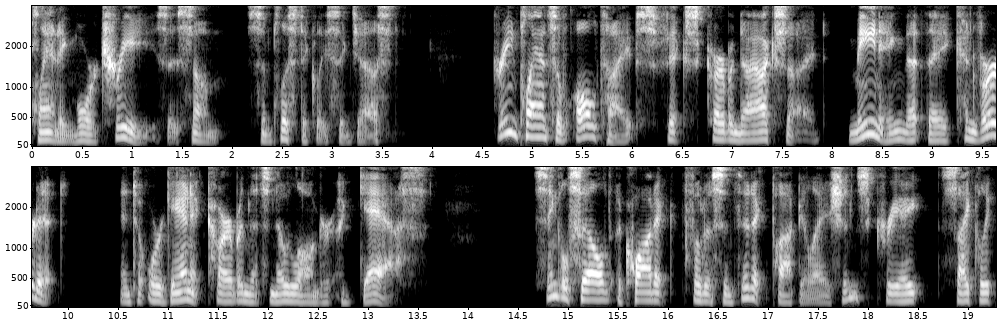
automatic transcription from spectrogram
planting more trees, as some simplistically suggest. Green plants of all types fix carbon dioxide, meaning that they convert it into organic carbon that's no longer a gas. Single celled aquatic photosynthetic populations create cyclic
